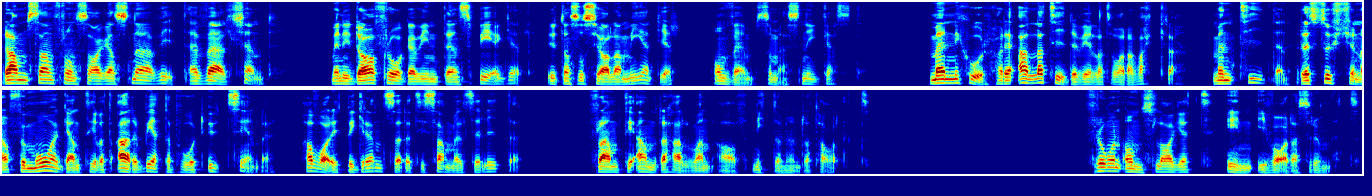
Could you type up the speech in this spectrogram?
Ramsan från sagan Snövit är välkänd, men idag frågar vi inte en spegel, utan sociala medier om vem som är snyggast. Människor har i alla tider velat vara vackra, men tiden, resurserna och förmågan till att arbeta på vårt utseende har varit begränsade till samhällseliten fram till andra halvan av 1900-talet. Från omslaget in i vardagsrummet.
